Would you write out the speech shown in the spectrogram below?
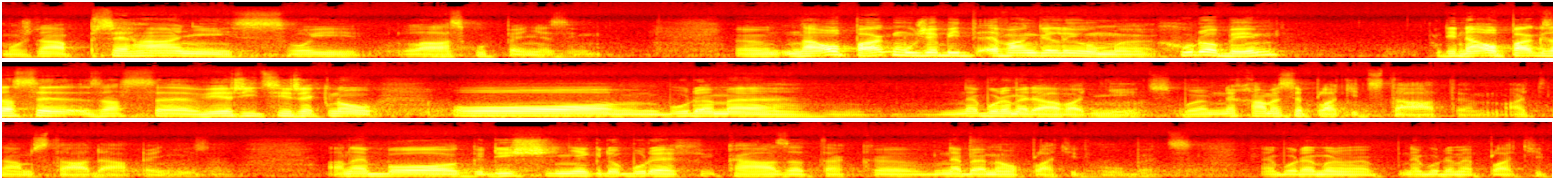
možná přehání svoji lásku k penězím. Eh, naopak může být evangelium chudoby, kdy naopak zase, zase věřící řeknou, o, budeme, nebudeme dávat nic, budeme, necháme se platit státem, ať nám stát dá peníze. A když někdo bude kázat, tak eh, nebudeme ho platit vůbec. Nebudeme, nebudeme platit,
